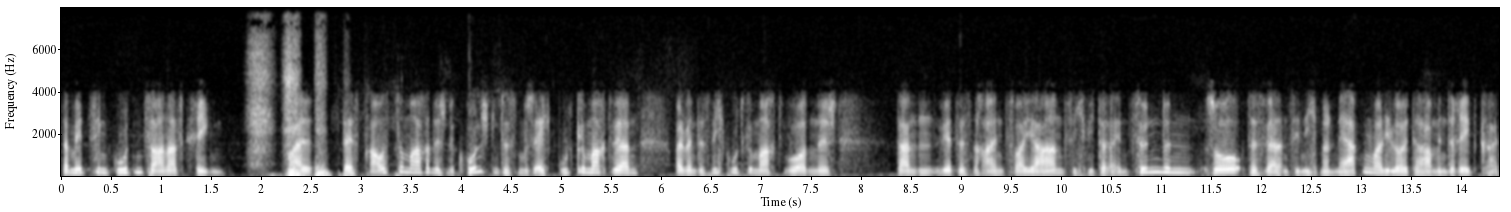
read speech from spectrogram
damit Sie einen guten Zahnarzt kriegen. Weil das draus zu machen ist eine Kunst und das muss echt gut gemacht werden, weil wenn das nicht gut gemacht worden ist, dann wird es nach ein, zwei Jahren sich wieder entzünden. So, das werden Sie nicht mal merken, weil die Leute haben in der Regel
